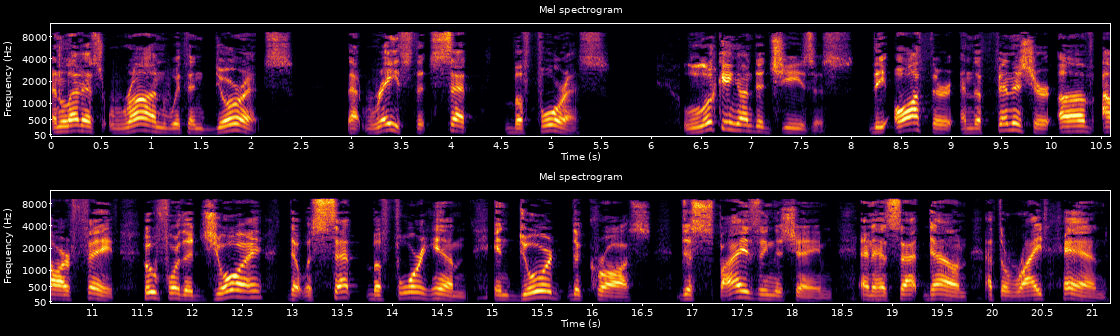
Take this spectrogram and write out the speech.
And let us run with endurance that race that's set before us. Looking unto Jesus, the author and the finisher of our faith, who for the joy that was set before him endured the cross, despising the shame, and has sat down at the right hand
